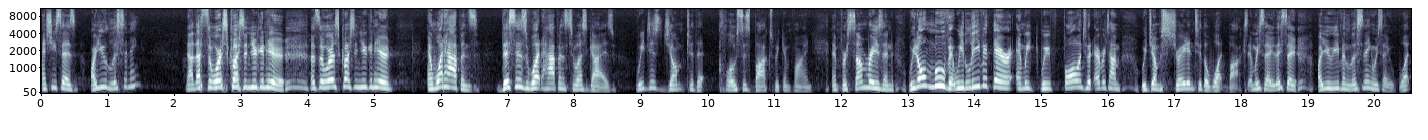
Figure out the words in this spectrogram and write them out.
and she says, "Are you listening?" Now that's the worst question you can hear. That's the worst question you can hear. And what happens? This is what happens to us guys. We just jump to the closest box we can find. And for some reason, we don't move it. We leave it there and we, we fall into it every time. We jump straight into the what box. And we say, they say, Are you even listening? we say, What?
